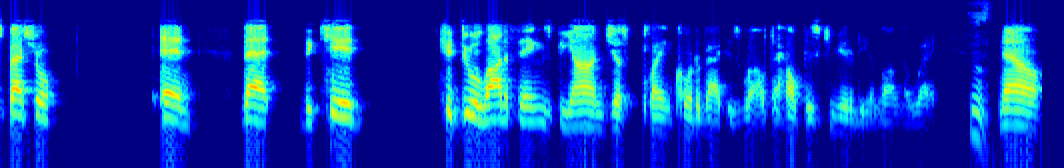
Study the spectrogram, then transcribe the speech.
special and that the kid could do a lot of things beyond just playing quarterback as well to help his community along the way. Hmm. Now,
